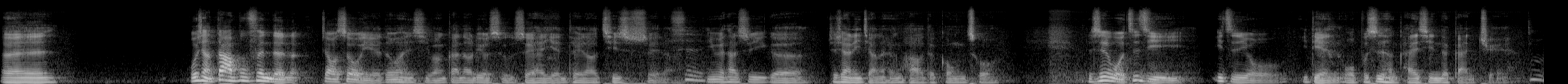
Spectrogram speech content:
呃，我想大部分的教授也都很喜欢干到六十五岁，还延退到七十岁了。是，因为它是一个就像你讲的很好的工作。可是我自己一直有一点我不是很开心的感觉。嗯。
